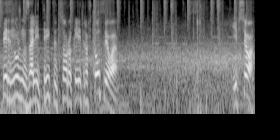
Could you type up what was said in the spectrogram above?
Теперь нужно залить 30-40 литров топлива. И все.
